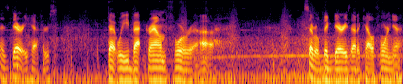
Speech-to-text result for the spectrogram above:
is dairy heifers that we background for. Uh, several big dairies out of California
